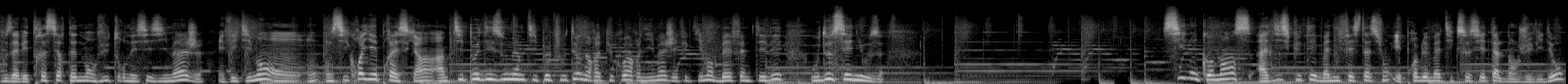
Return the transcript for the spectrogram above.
vous avez très certainement vu tourner ces images. Effectivement, on, s'y croyait presque. hein. Un petit peu dézoomé, un petit peu flouté, on aurait pu croire une image effectivement de BFM TV ou de CNews. Si l'on commence à discuter manifestations et problématiques sociétales dans le jeu vidéo,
